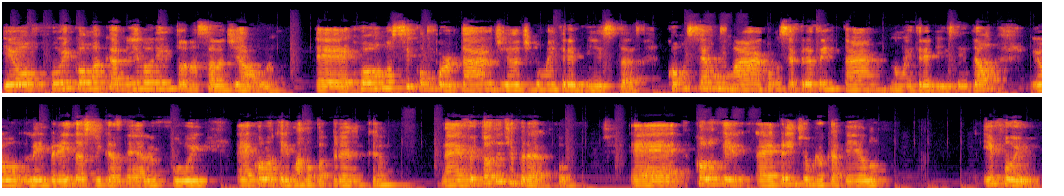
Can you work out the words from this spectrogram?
eu fui como a Camila orientou na sala de aula é, como se comportar diante de uma entrevista, como se arrumar, como se apresentar numa entrevista. Então, eu lembrei das dicas dela, eu fui, é, coloquei uma roupa branca, né? Eu fui toda de branco. É, coloquei, é, prendi o meu cabelo e fui.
